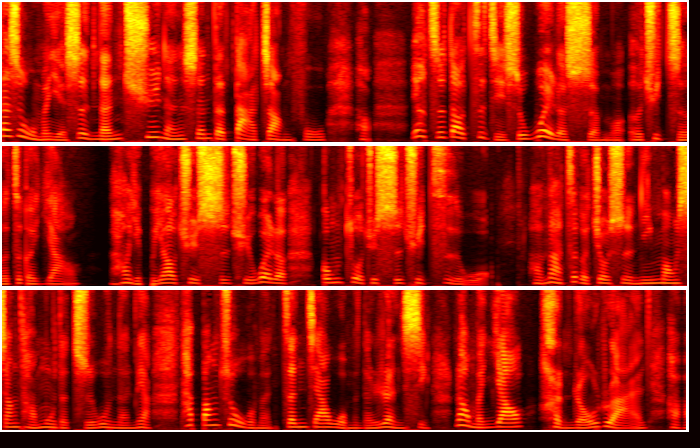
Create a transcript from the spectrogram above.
但是我们也是能屈能伸的大丈夫。好，要知道自己是为了什么而去折这个腰，然后也不要去失去为了工作去失去自我。好，那这个就是柠檬香桃木的植物能量，它帮助我们增加我们的韧性，让我们腰很柔软，好，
